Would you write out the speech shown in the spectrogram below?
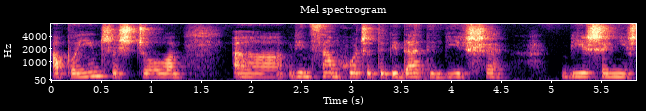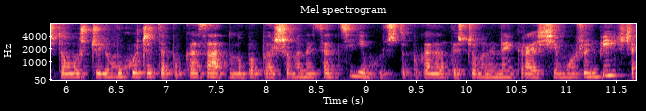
а по-інше, що а, він сам хоче тобі дати більше. Більше ніж тому, що йому хочеться показати. Ну, по-перше, вони самці, їм хочеться показати, що вони найкраще можуть більше,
